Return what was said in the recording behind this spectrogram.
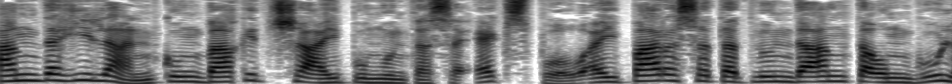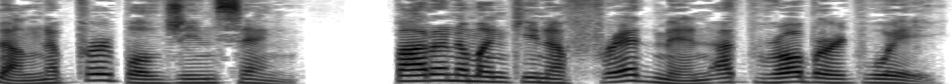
Ang dahilan kung bakit siya ay pumunta sa expo ay para sa 300 taong gulang na Purple Ginseng. Para naman kina Fredman at Robert Way,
